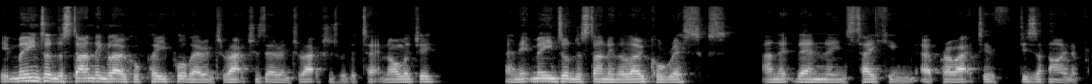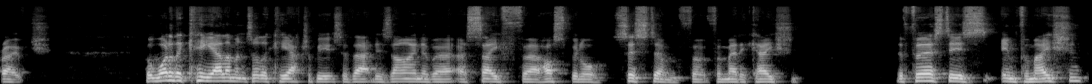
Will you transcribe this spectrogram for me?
It means understanding local people, their interactions, their interactions with the technology, and it means understanding the local risks, and it then means taking a proactive design approach. But what are the key elements or the key attributes of that design of a, a safe uh, hospital system for, for medication? The first is information.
